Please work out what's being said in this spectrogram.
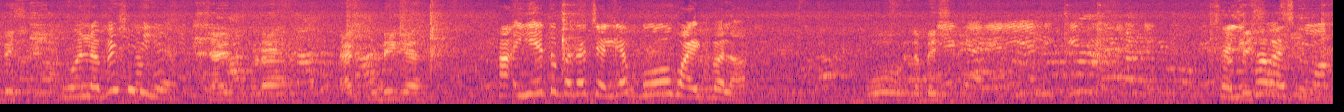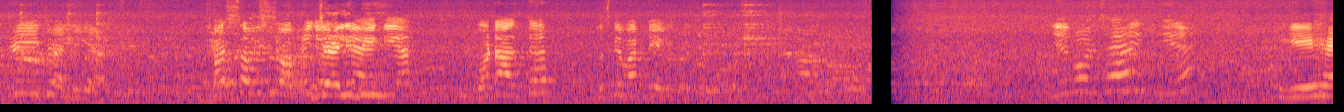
वो लबेशरी है? शाही टुकड़ा है एग पुडिंग है। हाँ ये तो पता चल गया वो वाइट वाला। वो ये लबेशरी कह रहे हैं ये है अच्छा लिखा हुआ स्ट्रॉबेरी जली है। बस सब स्ट्रॉबेरी जली। है वो डालते हैं उसके बाद टेबल पे ये कौन सा है? ये? ये है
